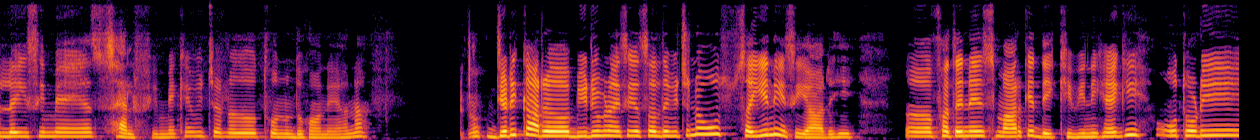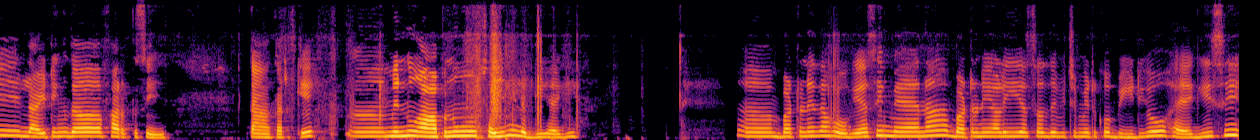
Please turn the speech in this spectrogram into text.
ਲਈ ਸੀ, ਮੈਂ ਸੈਲਫੀ, ਮੈਂ ਕਿਹਾ ਵੀ ਚਲੋ ਤੁਹਾਨੂੰ ਦਿਖਾਉਂਦੇ ਹਾਂ ਹੈ ਨਾ ਜਿਹੜੀ ਘਰ ਵੀਡੀਓ ਬਣਾਈ ਸੀ ਅਸਲ ਦੇ ਵਿੱਚ ਨਾ ਉਹ ਸਹੀ ਨਹੀਂ ਸੀ ਆ ਰਹੀ। ਫਤਿਹ ਨੇ ਸਮਾਰ ਕੇ ਦੇਖੀ ਵੀ ਨਹੀਂ ਹੈਗੀ। ਉਹ ਥੋੜ੍ਹੀ ਲਾਈਟਿੰਗ ਦਾ ਫ਼ਰਕ ਸੀ ਤਾਂ ਕਰਕੇ। ਮੈਨੂੰ ਆਪ ਨੂੰ ਸਹੀ ਨਹੀਂ ਲੱਗੀ ਹੈਗੀ। ਅ, ਬਟਨੇ ਦਾ ਹੋ ਗਿਆ ਸੀ। ਮੈਂ ਨਾ ਬਟਨੇ ਵਾਲੀ ਅਸਲ ਦੇ ਵਿੱਚ ਮੇਰੇ ਕੋਲ ਵੀਡੀਓ ਹੈਗੀ ਸੀ।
